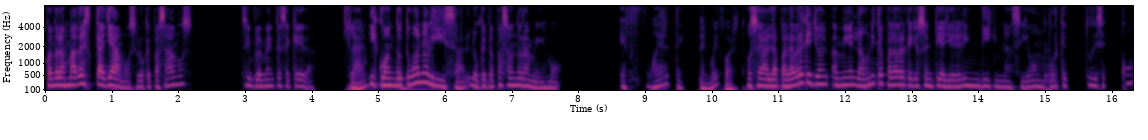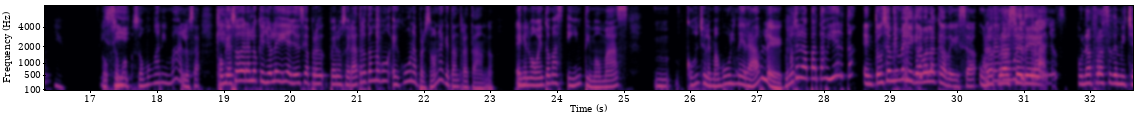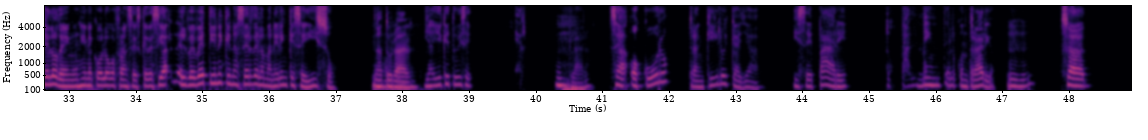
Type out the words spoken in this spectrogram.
Cuando las madres callamos lo que pasamos, simplemente se queda. Claro. Y cuando tú analizas lo que está pasando ahora mismo, es fuerte. Es muy fuerte. O sea, la palabra que yo, a mí, la única palabra que yo sentí ayer era indignación, porque tú dices, coño. Y sí, somos, somos un animal, o sea, porque eso era lo que yo leía. Yo decía, pero, pero será tratando con. Es una persona que están tratando. En el momento más íntimo, más. mm, Conchole, más vulnerable. Uno tiene la parte abierta. entonces a mí me llegaba a la cabeza una frase de, extraños. una frase de Michel Oden, un ginecólogo francés, que decía, el bebé tiene que nacer de la manera en que se hizo. Natural. Y ahí es que tú dices, Claro. o sea, oscuro, tranquilo y callado. Y se pare totalmente al contrario. O sea,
